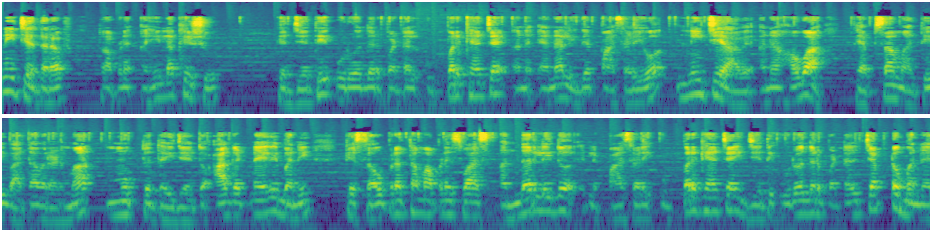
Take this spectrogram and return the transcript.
નીચે તરફ. તો આપણે અહીં લખીશું કે જેથી ઉરોદર પટલ ઉપર ખેંચાય અને એના લીધે પાંસળીઓ નીચે આવે અને હવા ફેફસામાંથી વાતાવરણમાં મુક્ત થઈ જાય. તો આ ઘટના એવી બની કે સૌપ્રથમ આપણે શ્વાસ અંદર લીધો એટલે પાંસળી ઉપર ખેંચાય, જેથી ઉરોદર પટલ ચપટો બને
